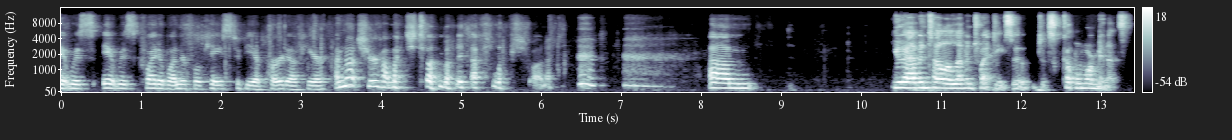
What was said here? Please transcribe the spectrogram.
it was it was quite a wonderful case to be a part of here. I'm not sure how much time I have left, Shauna. Um, you have until 11:20, so just a couple more minutes.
